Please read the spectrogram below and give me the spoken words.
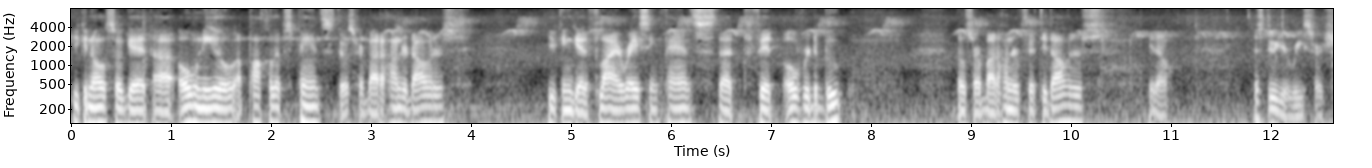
You can also get uh, O'Neal Apocalypse pants. Those are about a hundred dollars. You can get fly racing pants that fit over the boot those are about 150 dollars you know. Just do your research.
